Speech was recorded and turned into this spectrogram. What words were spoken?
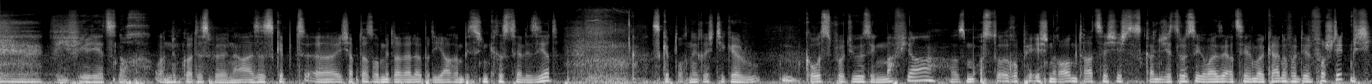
wie viel jetzt noch? Und um Gottes Willen. Ne? Also es gibt, äh, ich habe das auch mittlerweile über die Jahre ein bisschen kristallisiert. Es gibt auch eine richtige Ghost-Producing Mafia aus dem osteuropäischen Raum tatsächlich. Das kann ich jetzt lustigerweise erzählen, weil keiner von denen versteht mich.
